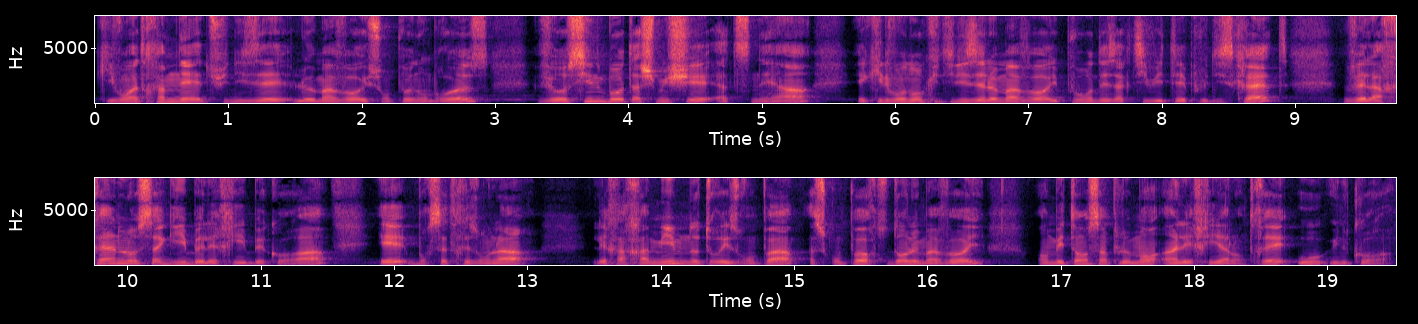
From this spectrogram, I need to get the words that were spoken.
qui vont être amenés à utiliser le mavoy sont peu nombreuses. Veosinbo tashmiche atsnea, et qu'ils vont donc utiliser le mavoy pour des activités plus discrètes. Velachen lo sagi belechi bekora, et pour cette raison-là, les chachamim n'autoriseront pas à ce qu'on porte dans le mavoy en mettant simplement un lechi à l'entrée ou une kora.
